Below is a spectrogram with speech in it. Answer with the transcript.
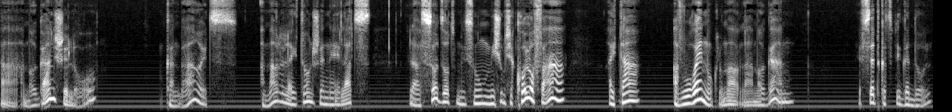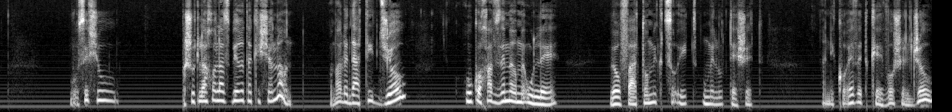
האמרגן שלו, כאן בארץ, אמר לי לעיתון שנאלץ לעשות זאת משום, משום שכל הופעה הייתה עבורנו, כלומר לאמרגן, הפסד כספי גדול. הוא הוסיף שהוא פשוט לא יכול להסביר את הכישלון. הוא אמר, לדעתי, ג'ו הוא כוכב זמר מעולה, והופעתו מקצועית ומלוטשת. אני כואב את כאבו של ג'ו,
